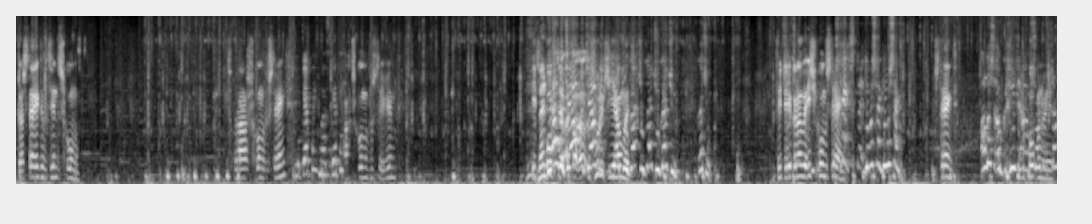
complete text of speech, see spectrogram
kan strength over 20 seconden. 12 seconden Moet ik heb ik, maar ik heb ik. 8 seconden voor strength. Iets Men- popte, uh, voel ik je helmet. Got you, got you, got you, got you. Vind je, ik kan over 1 seconde strength. Strength, doe maar strength, doe maar strength. Strength. Alles ook weer. zo.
